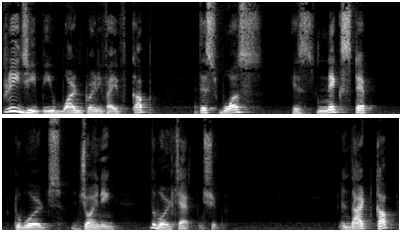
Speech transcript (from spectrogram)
pre GP 125 Cup. This was his next step towards joining the World Championship. In that cup,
